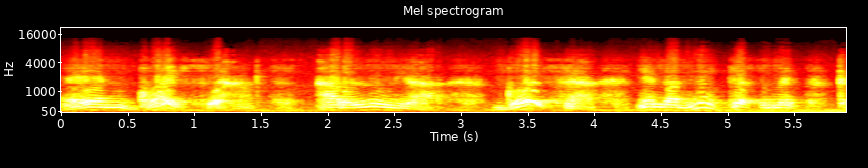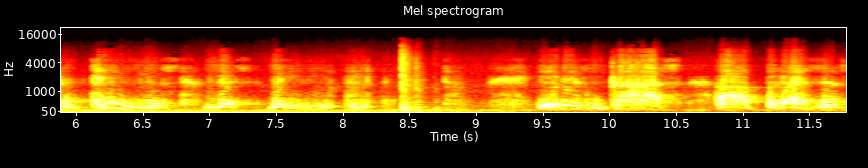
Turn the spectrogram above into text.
And grace, hallelujah, grace in the New Testament continues this thing. It is God's uh, presence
